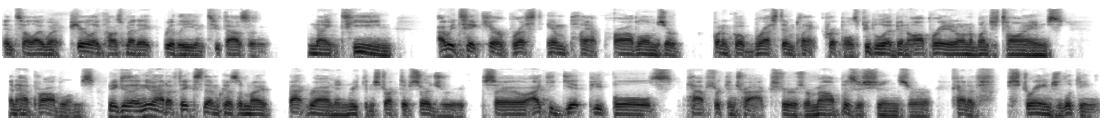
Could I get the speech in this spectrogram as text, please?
until I went purely cosmetic really in 2019, I would take care of breast implant problems or quote unquote breast implant cripples, people who had been operated on a bunch of times and had problems because I knew how to fix them because of my background in reconstructive surgery. So I could get people's capsular contractures or malpositions or kind of strange looking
